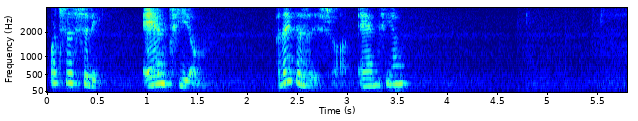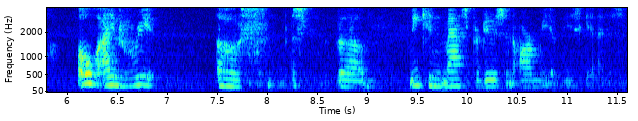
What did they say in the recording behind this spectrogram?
What's the city? Antium. I think that's how you spell it. Antium. Oh, I've re. Oh, um, we can mass produce an army of these guys.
